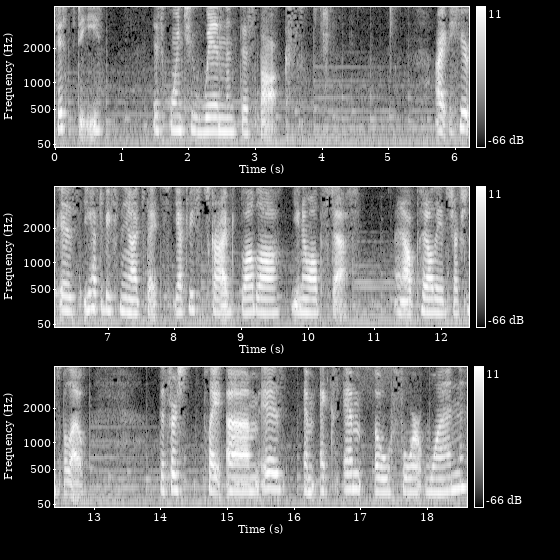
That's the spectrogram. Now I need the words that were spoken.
50, is going to win this box. All right, here is, you have to be from the United States. You have to be subscribed, blah, blah. You know all the stuff. And I'll put all the instructions below. The first plate um, is MXM041.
